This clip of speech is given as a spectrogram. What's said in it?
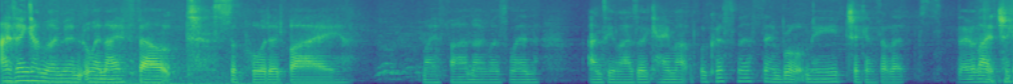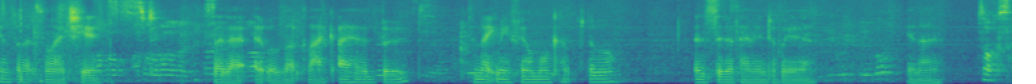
I think a moment when I felt supported by my whānau was when Auntie Liza came up for Christmas and brought me chicken fillets. They were like chicken fillets for my chest so that it would look like I had boobs to make me feel more comfortable instead of having to wear, you know, socks.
